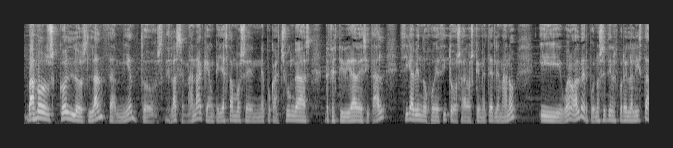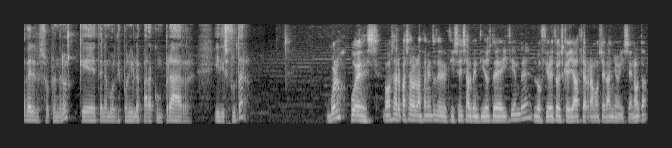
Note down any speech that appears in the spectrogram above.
Vamos con los lanzamientos de la semana, que aunque ya estamos en épocas chungas de festividades y tal, sigue habiendo jueguecitos a los que meterle mano. Y bueno, Albert, pues no sé si tienes por ahí la lista, a ver, sorpréndenos qué tenemos disponible para comprar y disfrutar. Bueno, pues vamos a repasar los lanzamientos del 16 al 22 de diciembre. Lo cierto es que ya cerramos el año y se nota,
